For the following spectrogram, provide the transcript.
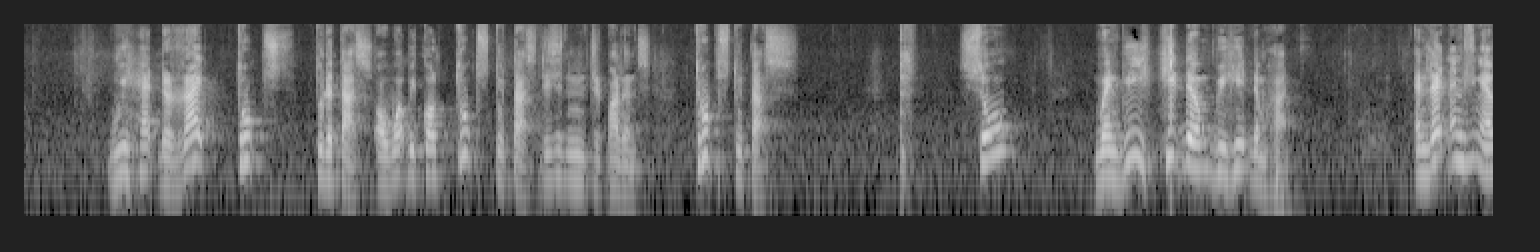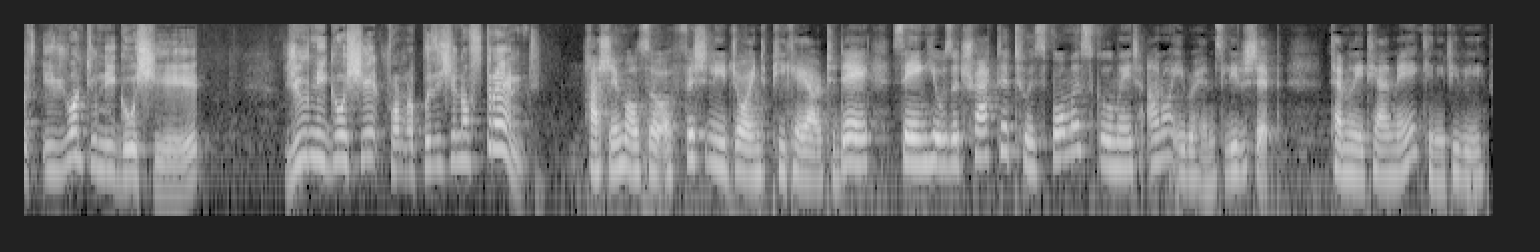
we had the right troops to the task, or what we call troops to task. This is the military parlance. Troops to task. so, when we hit them, we hit them hard. And like anything else, if you want to negotiate, you negotiate from a position of strength. Hashim also officially joined PKR today, saying he was attracted to his former schoolmate Anwar Ibrahim's leadership. Temily Tianmay, Kini TV.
